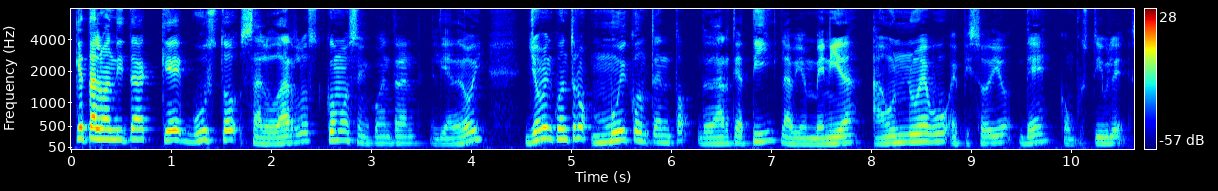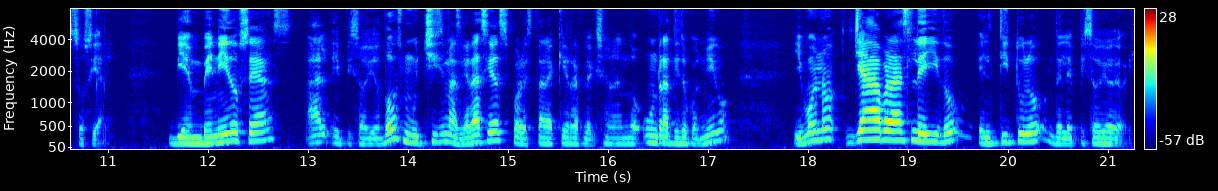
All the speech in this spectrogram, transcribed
¿Qué tal bandita? Qué gusto saludarlos. ¿Cómo se encuentran el día de hoy? Yo me encuentro muy contento de darte a ti la bienvenida a un nuevo episodio de Combustible Social. Bienvenido seas al episodio 2. Muchísimas gracias por estar aquí reflexionando un ratito conmigo. Y bueno, ya habrás leído el título del episodio de hoy.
